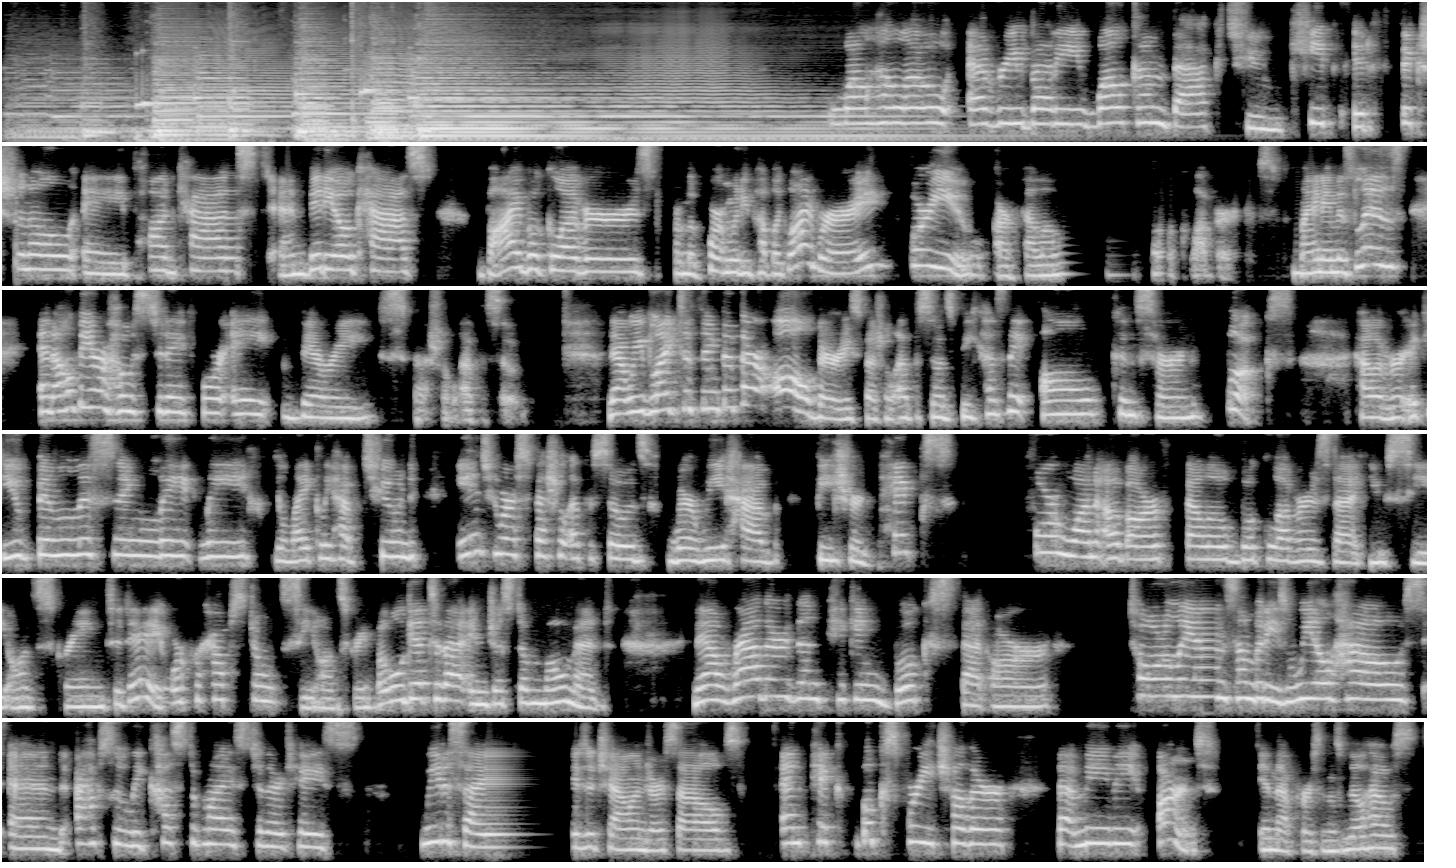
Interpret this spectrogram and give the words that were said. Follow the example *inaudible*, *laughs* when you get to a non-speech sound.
Well, hello, everybody. Welcome back to Keep It Fictional, a podcast and video cast by book lovers from the Port Moody Public Library for you, our fellow book lovers. My name is Liz, and I'll be your host today for a very special episode. Now, we'd like to think that they're all very special episodes because they all concern books. However, if you've been listening lately, you'll likely have tuned into our special episodes where we have featured picks for one of our fellow book lovers that you see on screen today, or perhaps don't see on screen. But we'll get to that in just a moment. Now, rather than picking books that are totally in somebody's wheelhouse and absolutely customized to their tastes, we decided to challenge ourselves and pick books for each other that maybe aren't in that person's wheelhouse.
